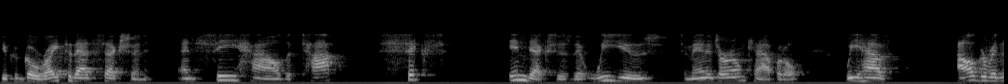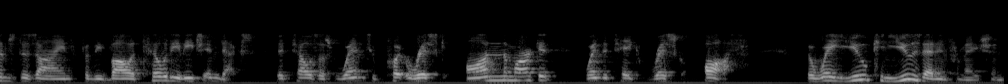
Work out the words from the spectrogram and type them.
You could go right to that section and see how the top six indexes that we use to manage our own capital, we have algorithms designed for the volatility of each index. that tells us when to put risk on the market when to take risk off. The way you can use that information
